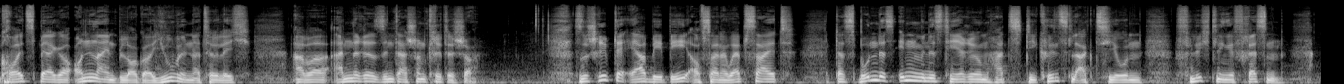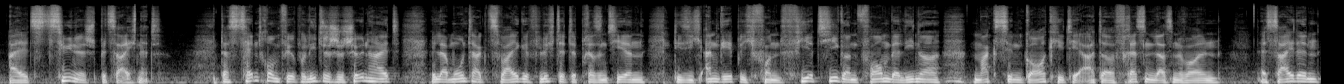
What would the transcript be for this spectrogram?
Kreuzberger Online-Blogger jubeln natürlich, aber andere sind da schon kritischer. So schrieb der RBB auf seiner Website, das Bundesinnenministerium hat die Künstleraktion Flüchtlinge fressen als zynisch bezeichnet. Das Zentrum für politische Schönheit will am Montag zwei Geflüchtete präsentieren, die sich angeblich von vier Tigern vorm Berliner Maxim Gorki Theater fressen lassen wollen. Es sei denn,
